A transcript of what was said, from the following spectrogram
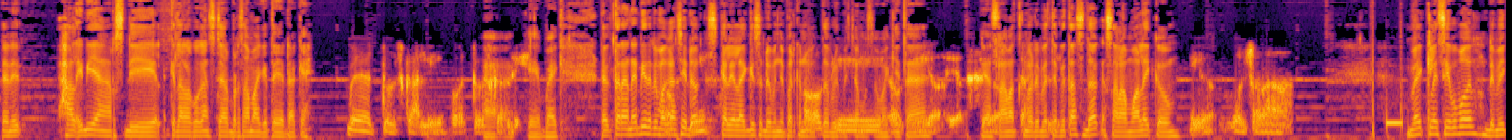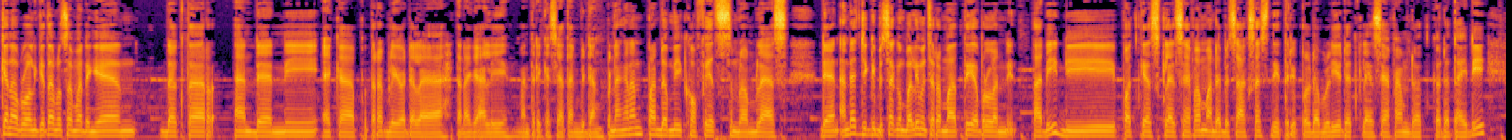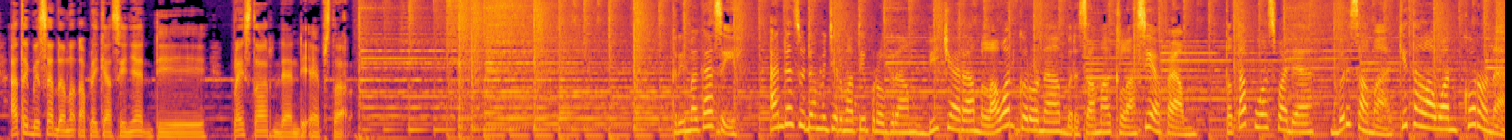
Dan hal ini yang harus di, kita lakukan secara bersama gitu ya dok ya? Betul sekali, betul ah, sekali. Oke, okay, baik. Dokter Anadi, terima okay. kasih dok sekali lagi sudah menyempatkan waktu okay. berbincang bersama okay, kita. Iya, iya, Dan selamat kembali beraktivitas dok. Assalamualaikum. Iya, Waalaikumsalam. Baik, Classy People, demikian obrolan kita bersama dengan Dr. Andani Eka Putra. Beliau adalah tenaga ahli Menteri Kesehatan bidang penanganan pandemi COVID-19. Dan Anda juga bisa kembali mencermati obrolan tadi di podcast Class FM. Anda bisa akses di www.classfm.co.id atau bisa download aplikasinya di Play Store dan di App Store. Terima kasih. Anda sudah mencermati program Bicara Melawan Corona bersama Klasi FM. Tetap waspada, bersama kita lawan Corona.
